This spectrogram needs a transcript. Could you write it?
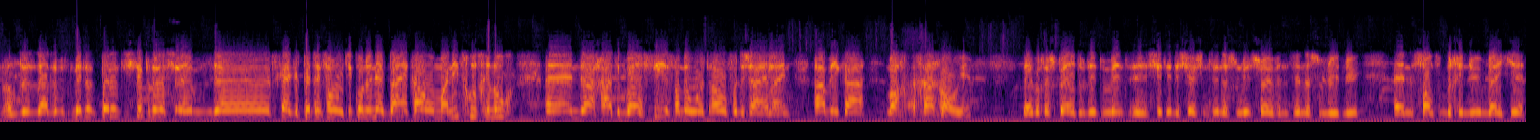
Het penalty stippen de, de, even kijken, Patrick van Oort die kon er net bij komen, maar niet goed genoeg. En daar gaat de bal 4 van de Oort over de zijlijn. HBK mag gaan gooien. We hebben gespeeld op dit moment, eh, zit in de 26e minuut, 27e minuut nu. En Zandvoort begint nu een beetje,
